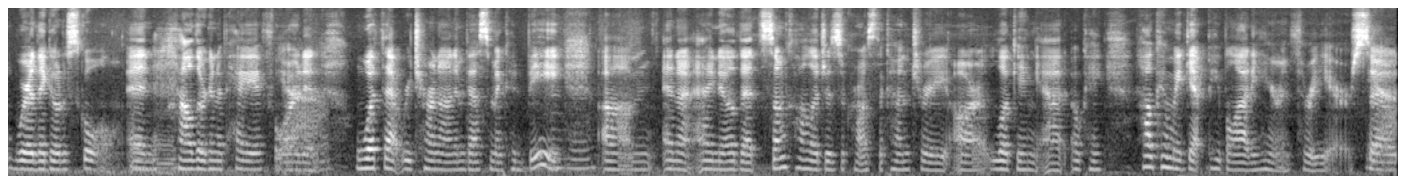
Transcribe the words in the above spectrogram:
where they go to school and mm-hmm. how they're going to pay for yeah. it and what that return on investment could be. Mm-hmm. Um, and I, I, know that some colleges across the country are looking at okay, how can we get people out of here in three years? So yeah.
